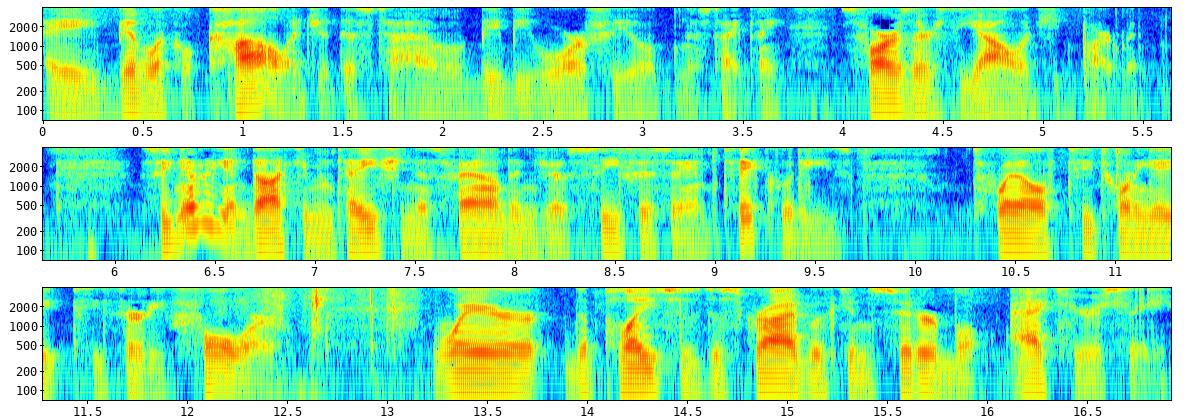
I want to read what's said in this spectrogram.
a biblical college at this time with B.B. Warfield and this type of thing, as far as their theology department. Significant documentation is found in Josephus Antiquities 12, 228, 234, where the place is described with considerable accuracy.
